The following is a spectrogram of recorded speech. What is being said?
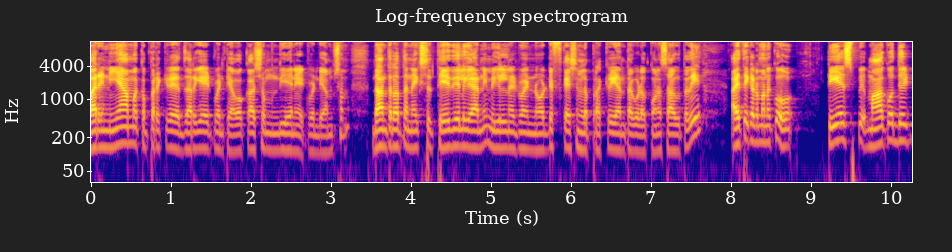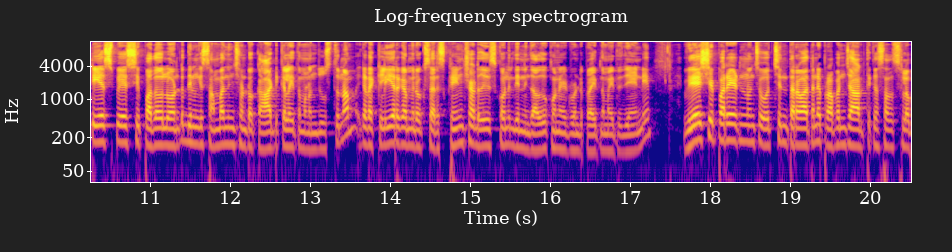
వారి నియామక ప్రక్రియ జరిగేటువంటి అవకాశం ఉంది అనేటువంటి అంశం. దాని తర్వాత నెక్స్ట్ తేదీలు కానీ మిగిలినటువంటి నోటిఫికేషన్ల ప్రక్రియ అంతా కూడా కొనసాగుతుంది. అయితే ఇక్కడ మనకు టీఎస్పీ మాకొద్ది టీఎస్పీఎస్సీ పదవులు అంటూ దీనికి సంబంధించిన ఒక ఆర్టికల్ అయితే మనం చూస్తున్నాం. ఇక్కడ క్లియర్గా మీరు ఒకసారి స్క్రీన్ షాట్ తీసుకొని దీన్ని చదువుకునేటువంటి ప్రయత్నం అయితే చేయండి. విదేశీ పర్యటన నుంచి వచ్చిన తర్వాతనే ప్రపంచ ఆర్థిక సదస్సులో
